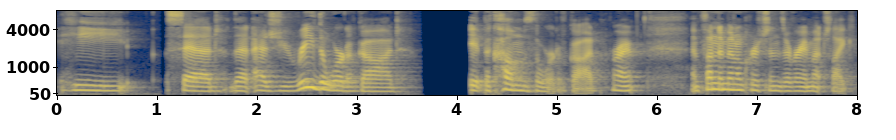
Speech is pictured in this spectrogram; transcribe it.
he said that as you read the Word of God, it becomes the Word of God, right? And fundamental Christians are very much like,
